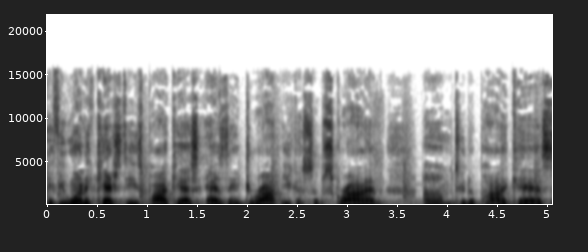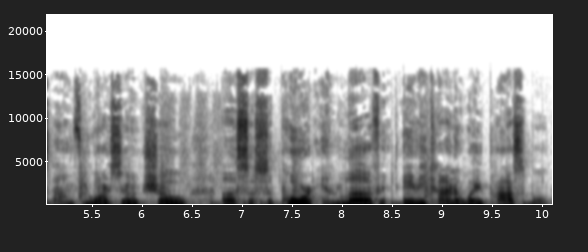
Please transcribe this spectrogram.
If you want to catch these podcasts as they drop, you can subscribe um, to the podcast. Um, if you want to show us a support and love in any kind of way possible,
